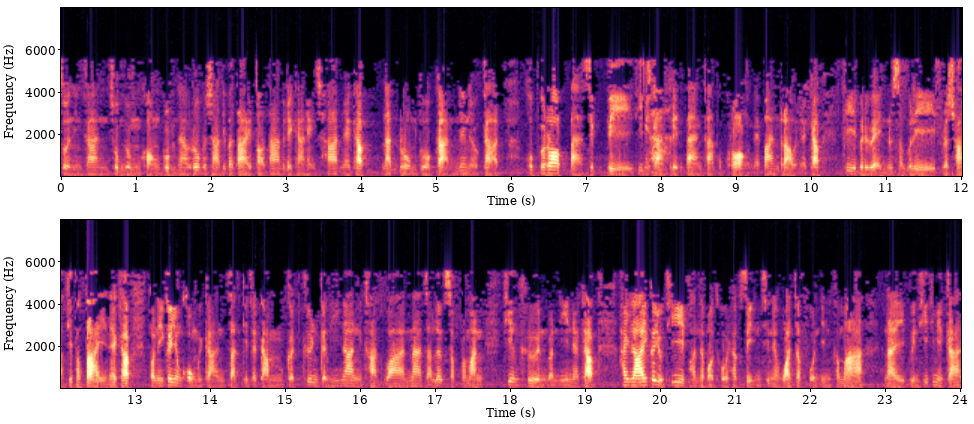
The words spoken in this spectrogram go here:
ส่วนการชุมนุมของกลุ่มแนวร่วมประชาธิปไตยต่อต้านเผด็จการแห่งชาตินะครับ นัดรวมตัวกันเนื่องในโอกาสครบรอบ 80 ปี ที่มีการเปลี่ยนแปลงการปกครองในบ้านเรานะครับ ที่บริเวณนุสาวรีย์ประชาธิปไตยนะครับ ตอนนี้ก็ยังคงมีการจัดกิจกรรมเกิดขึ้นกันที่นั่น คาดว่าน่าจะเลิกสักประมาณเที่ยงคืนวันนี้นะครับ ไฮไลท์ก็อยู่ที่พันตำรวจโททักษิณชินวัตรจะฝนอินเข้ามาในพื้นที่ที่มีการ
